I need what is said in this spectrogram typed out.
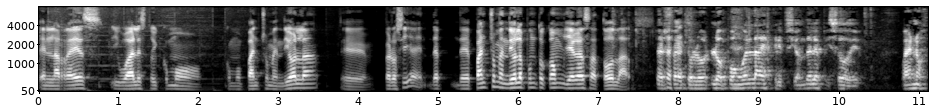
en las redes igual estoy como, como Pancho Mendiola. Eh, pero sí, de, de panchomendiola.com llegas a todos lados. Perfecto, lo, lo, pongo en la descripción del episodio. Bueno,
